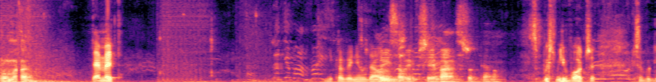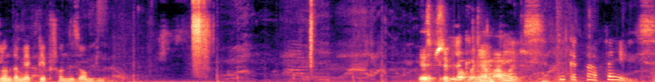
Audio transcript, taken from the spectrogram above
Boomer. Demet. Nikogo nie udało mi No i się. sobie przyjebałem z shotguna. Spójrz mi w oczy. Czy wyglądam jak pieprzony zombie? Jest przypał, bo nie mam ammo. już. Look at my face.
